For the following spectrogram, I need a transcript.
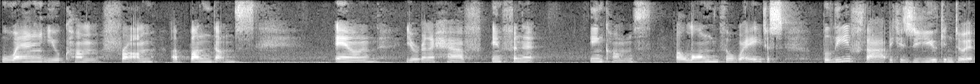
when you come from abundance and you're going to have infinite incomes along the way. Just believe that because you can do it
